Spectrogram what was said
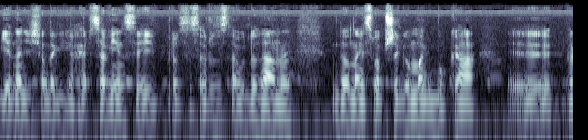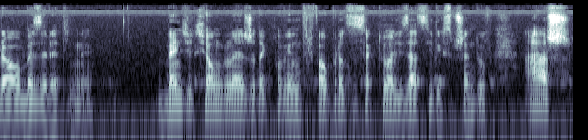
1,1 GHz więcej procesor został dodany do najsłabszego MacBooka y, Pro bez retiny. Będzie ciągle, że tak powiem, trwał proces aktualizacji tych sprzętów, aż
